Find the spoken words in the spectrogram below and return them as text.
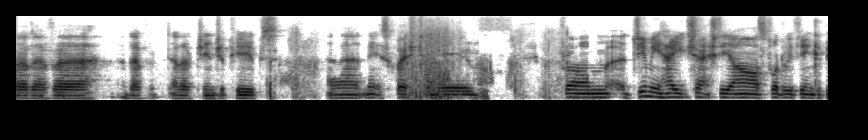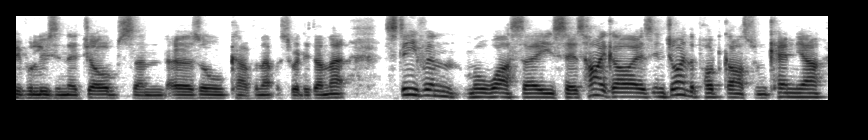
I'd have, uh, I'd have, I'd have ginger pubes. Uh, next question is from Jimmy H. Actually asked, "What do we think of people losing their jobs?" And Ozil covered that. Was already done that. Stephen Mwase says, "Hi guys, enjoying the podcast from Kenya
